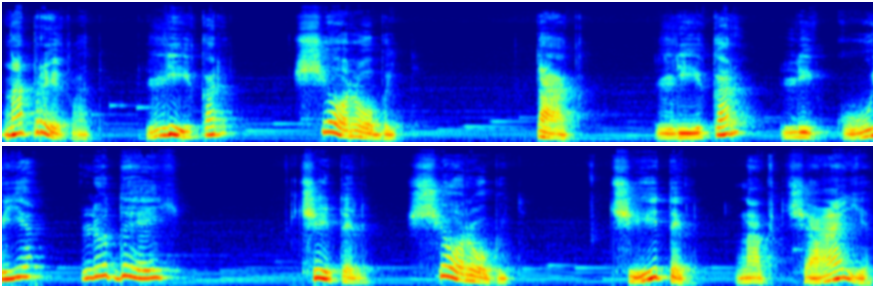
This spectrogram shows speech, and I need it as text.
Наприклад, лікар що робить? Так, лікар лікує людей. Вчитель що робить? Вчитель навчає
